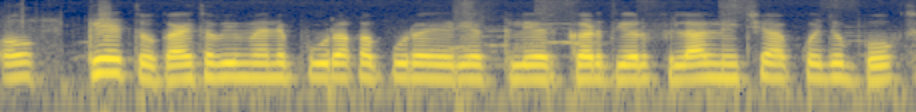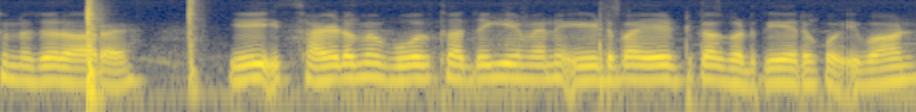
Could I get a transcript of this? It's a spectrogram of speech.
ओके तो गाइस अभी मैंने पूरा का पूरा एरिया क्लियर कर दिया और फ़िलहाल नीचे आपको जो बॉक्स नज़र आ रहा है, ये इस साइड में वॉल्स आ जाएगी ये मैंने एट बाई एट का कर दिया है देखो one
